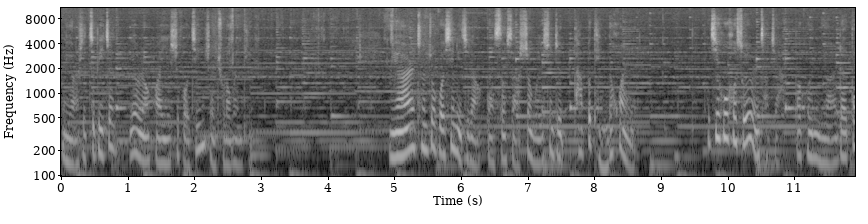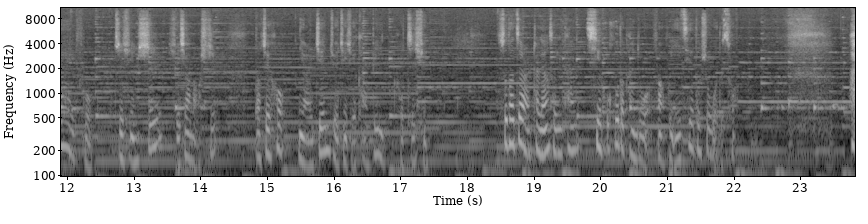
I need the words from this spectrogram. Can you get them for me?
女儿是自闭症，也有人怀疑是否精神出了问题。女儿曾做过心理治疗，但收效甚微，甚至她不停地换人。他几乎和所有人吵架，包括女儿的大夫、咨询师、学校老师。到最后，女儿坚决拒绝看病和咨询。说到这儿，他两手一摊，气呼呼地看着我，仿佛一切都是我的错。哎，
